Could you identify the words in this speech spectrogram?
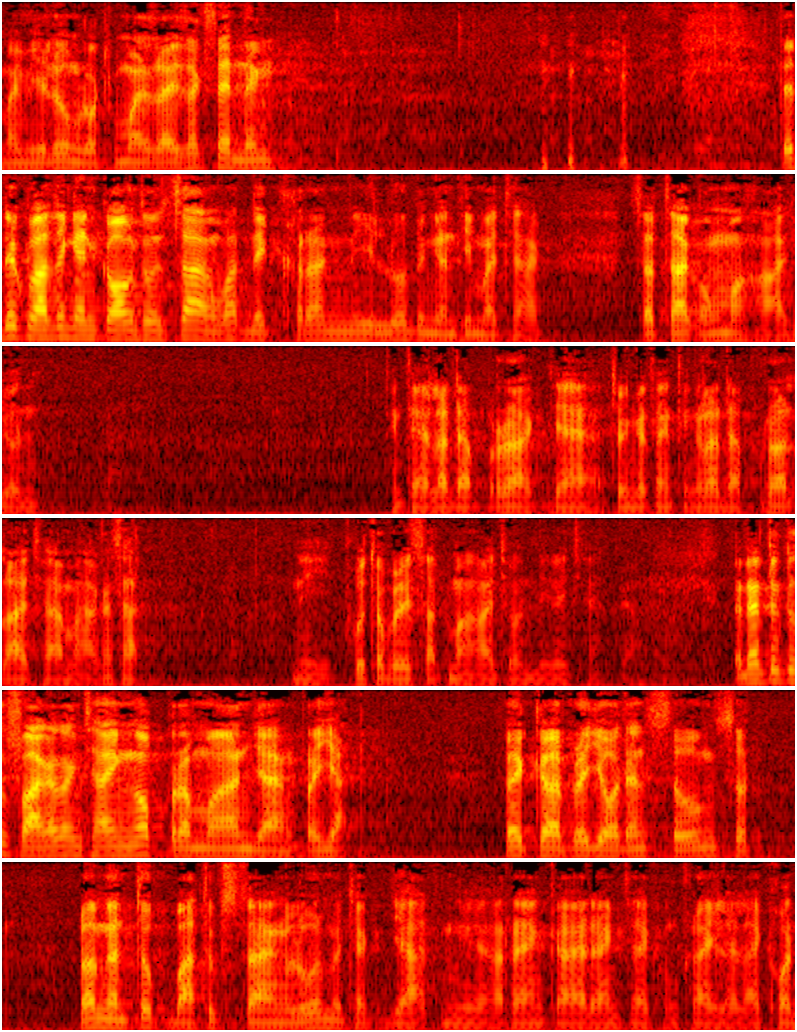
ไม่มีร่วงหลดมาอะไรสักเส้นหนึ่ง แต่ด้วยความที่เงินกองทุนสร้างวัดในครั้งนี้ล้วนเป็นเงินที่มาจากศรัทธาของมหายนตั้งแต่ระดับรากหญ้าจนกระทั่งถึงระดับพระราชามหากษัตริย์ นี่พุทธบริษัทมหาชนนี่นะจ๊ะดังนั้นทุกๆฝ่ายก็ต้องใช้งบประมาณอย่างประหยัดเพื่อเกิดประโยชน์อันสูงสุด ราะเงินทุกบาททุกสตางค์ล้วนมาจากหยาดเหงื่อแรงกายแรงใจของใครหลาย ๆ คน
